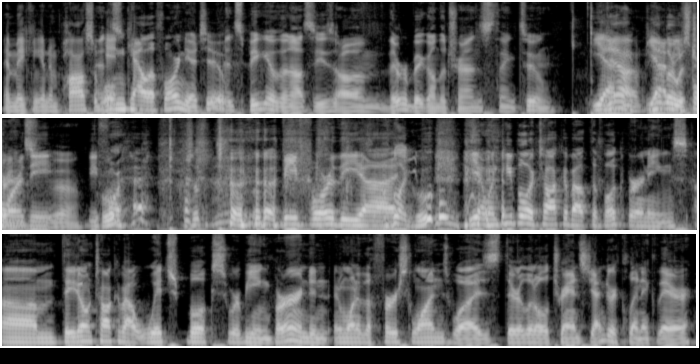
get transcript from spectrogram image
and making it impossible. in California too. And speaking of the Nazis, um, they were big on the trans thing too. Yeah, be- Hitler was before trans. The, Yeah. Before before the uh, like who? yeah, when people are talk about the book burnings, um, they don't talk about which books were being burned, and, and one of the first ones was their little transgender clinic there,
